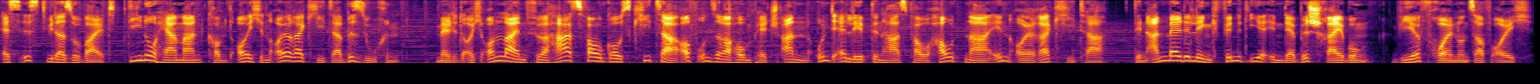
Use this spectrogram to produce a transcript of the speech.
Es ist wieder soweit. Dino Hermann kommt euch in eurer Kita besuchen. Meldet euch online für HSV Goes Kita auf unserer Homepage an und erlebt den HSV hautnah in eurer Kita. Den Anmeldelink findet ihr in der Beschreibung. Wir freuen uns auf euch.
